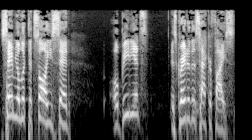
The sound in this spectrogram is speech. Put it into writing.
Samuel looked at Saul, he said, "Obedience is greater than sacrifice,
